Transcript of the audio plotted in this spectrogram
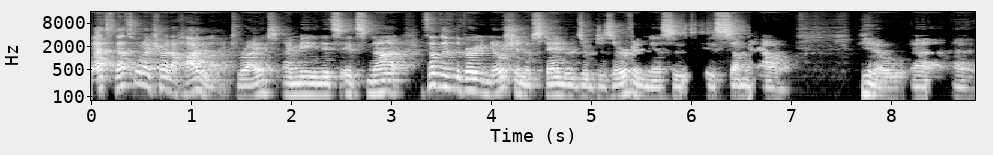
that's that's what I try to highlight, right? I mean, it's it's not it's not that the very notion of standards of deservingness is is somehow, you know, uh, uh,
